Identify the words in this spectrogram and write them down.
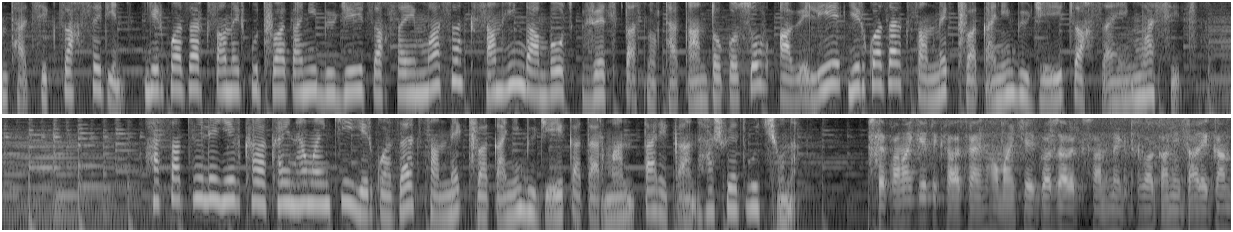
ընթացիկ ծախսերին։ 2022 թվականի բյուջեի ծախսային մասը 25.6%-ով ավելի է 2021 թվականի բյուջեի ծախսային մասից հաստատվել է եւ քաղաքային համայնքի 2021 թվականի բյուջեի կատարման տարեկան հաշվետվությունը։ Ստեփանակերտի քաղաքային համայնքի 2021 թվականի տարեկան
